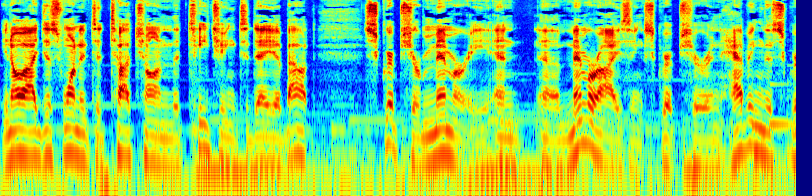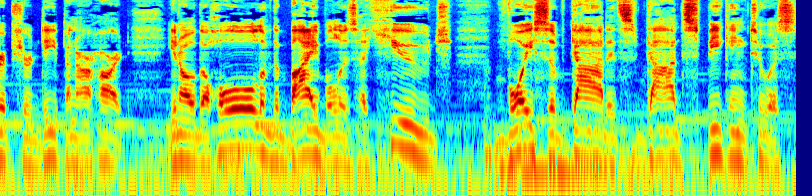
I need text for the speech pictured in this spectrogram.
You know, I just wanted to touch on the teaching today about scripture memory and uh, memorizing scripture and having the scripture deep in our heart. You know, the whole of the Bible is a huge voice of God, it's God speaking to us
